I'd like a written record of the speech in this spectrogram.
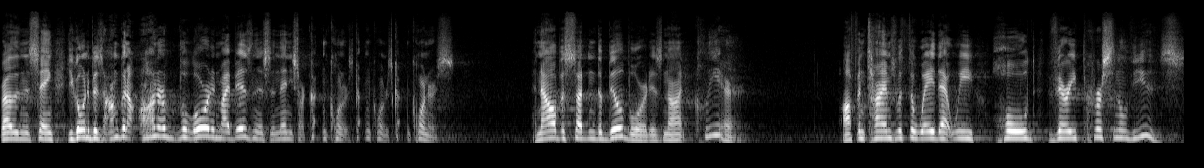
Rather than saying, you go into business, I'm going to honor the Lord in my business, and then you start cutting corners, cutting corners, cutting corners. And now all of a sudden the billboard is not clear. Oftentimes, with the way that we hold very personal views.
